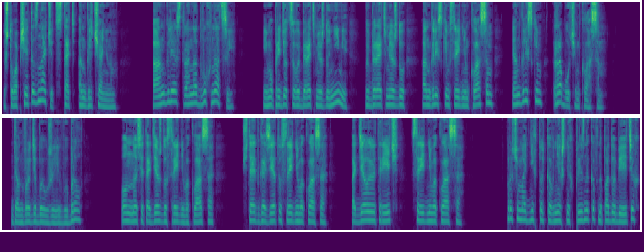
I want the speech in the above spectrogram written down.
И что вообще это значит — стать англичанином? Англия — страна двух наций. Ему придется выбирать между ними, выбирать между английским средним классом и английским рабочим классом. Да он вроде бы уже и выбрал. Он носит одежду среднего класса, читает газету среднего класса, подделывает речь среднего класса. Впрочем, одних только внешних признаков наподобие этих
